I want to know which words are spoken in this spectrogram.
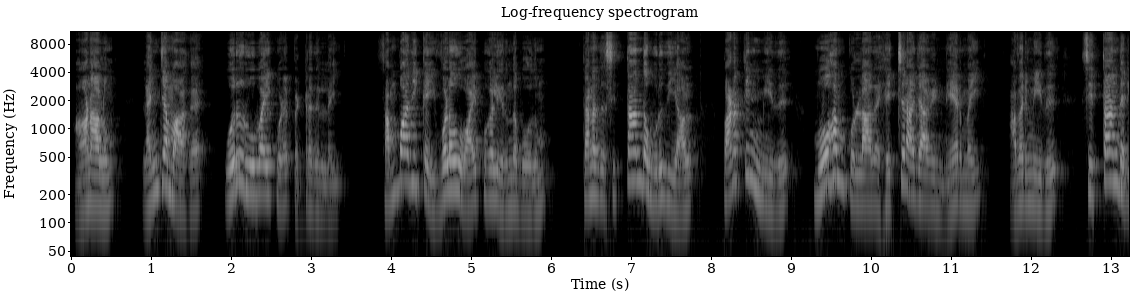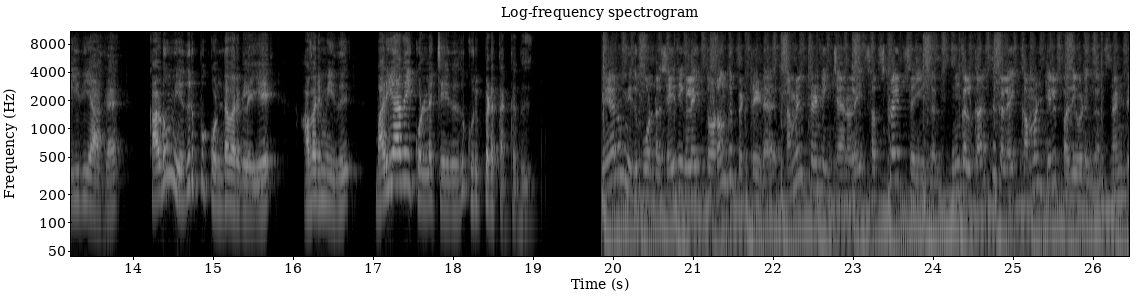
ஆனாலும் லஞ்சமாக ஒரு ரூபாய் கூட பெற்றதில்லை. சம்பாதிக்க இவ்வளவு வாய்ப்புகள் இருந்தபோதும் தனது சித்தாந்த உறுதியால் பணத்தின் மீது மோகம் கொள்ளாத ஹெச் ராஜாவின் நேர்மை அவர் மீது சித்தாந்த ரீதியாக கடும் எதிர்ப்பு கொண்டவர்களையே அவர் மீது மரியாதை கொள்ளச் செய்தது குறிப்பிடத்தக்கது. மேலும் இது போன்ற செய்திகளை தொடர்ந்து பெற்றிட தமிழ் ட்ரெண்டிங் சேனலை சப்ஸ்கிரைப் செய்யுங்கள். உங்கள் கருத்துக்களை கமெண்டில் பதிவிடுங்கள். நன்றி.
